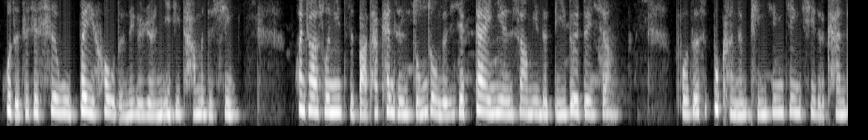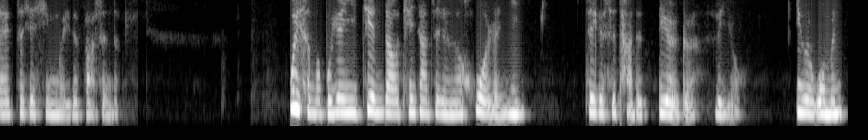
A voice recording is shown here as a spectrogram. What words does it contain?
或者这些事物背后的那个人以及他们的心。换句话说，你只把它看成种种的这些概念上面的敌对对象，否则是不可能平心静气的看待这些行为的发生的。为什么不愿意见到天下之人而获人意？这个是他的第二个理由，因为我们。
